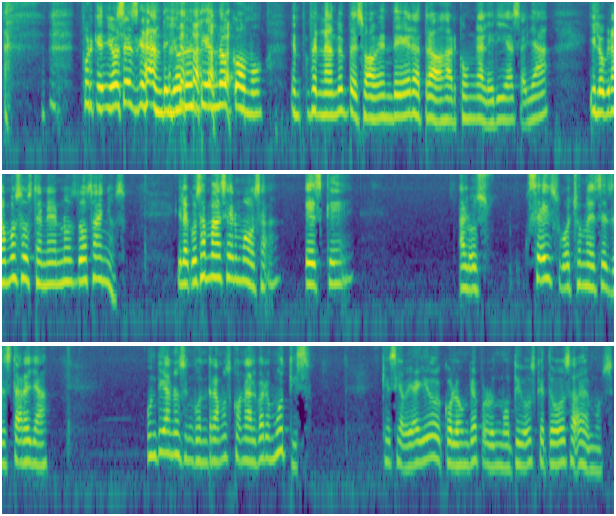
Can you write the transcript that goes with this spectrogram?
porque Dios es grande, yo no entiendo cómo. Em- Fernando empezó a vender, a trabajar con galerías allá y logramos sostenernos dos años. Y la cosa más hermosa es que a los seis u ocho meses de estar allá, un día nos encontramos con Álvaro Mutis, que se había ido de Colombia por los motivos que todos sabemos.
